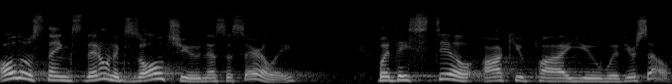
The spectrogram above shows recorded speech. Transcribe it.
All those things, they don't exalt you necessarily, but they still occupy you with yourself.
